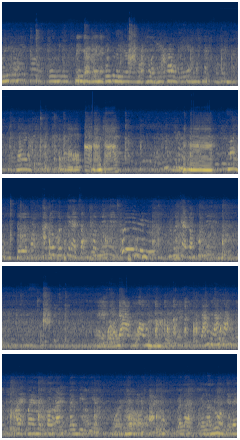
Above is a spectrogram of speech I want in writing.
เนื่องจากอะไรเนี่ยใช่อ๋อหางช้างอ่าอะดูคนแก่สองคนนี่ดูคนแก่สองคนนี่อ๋อหน้าความล้างล้างล้างไม่ไม่ไม่ต้องล้างเริ่มเบี่ยงเบี่ยงจะได้ถ่ายรูปเวลาเวลาล่วงจะได้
